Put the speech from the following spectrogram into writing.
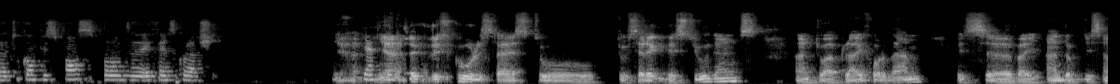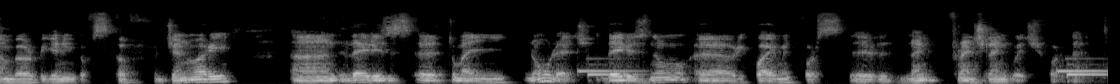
uh, to Campus France for the Eiffel scholarship. Yeah, yeah, yeah the, the schools has to, to select the students and to apply for them it's uh, by end of December, beginning of, of January. And there is, uh, to my knowledge, there is no uh, requirement for uh, lang French language for that.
